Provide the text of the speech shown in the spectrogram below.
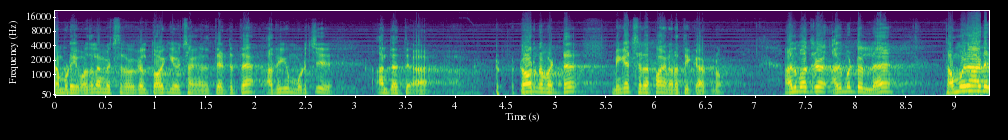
நம்முடைய முதலமைச்சர் அவர்கள் துவங்கி வச்சாங்க. அந்த திட்டத்தை அதையும் முடித்து அந்த டோர்னமெண்ட்டை மிகச்சிறப்பாக நடத்தி காட்டணும். அது மட்டும் அது மட்டும் இல்லை தமிழ்நாடு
